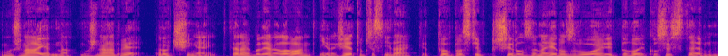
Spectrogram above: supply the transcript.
možná jedna, možná dvě ročně, které byly relevantní. Takže je to přesně tak. Je to prostě přirozený rozvoj toho ekosystému.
